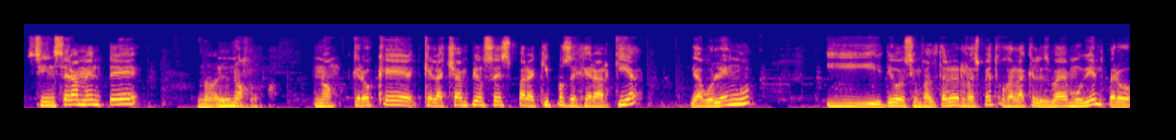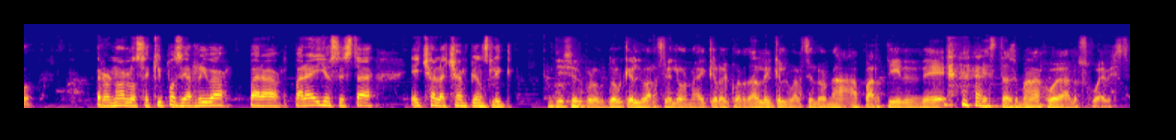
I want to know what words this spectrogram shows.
Sinceramente, no. No, no, creo que, que la Champions es para equipos de jerarquía, de abolengo y digo, sin faltar el respeto, ojalá que les vaya muy bien, pero, pero no, los equipos de arriba, para, para ellos está hecha la Champions League. Dice el productor que el Barcelona, hay que recordarle que el Barcelona a partir de esta semana juega los jueves.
